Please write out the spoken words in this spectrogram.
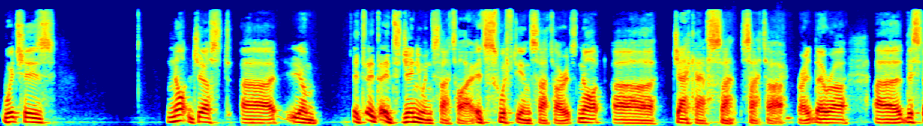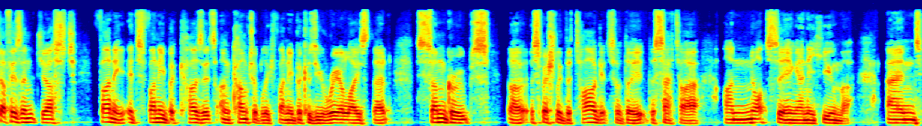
which is not just, uh, you know, it, it, it's genuine satire. It's Swiftian satire. It's not uh, jackass sat- satire, right? There are, uh, this stuff isn't just funny. It's funny because it's uncomfortably funny because you realize that some groups uh, especially the targets of the, the satire, are not seeing any humor. And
